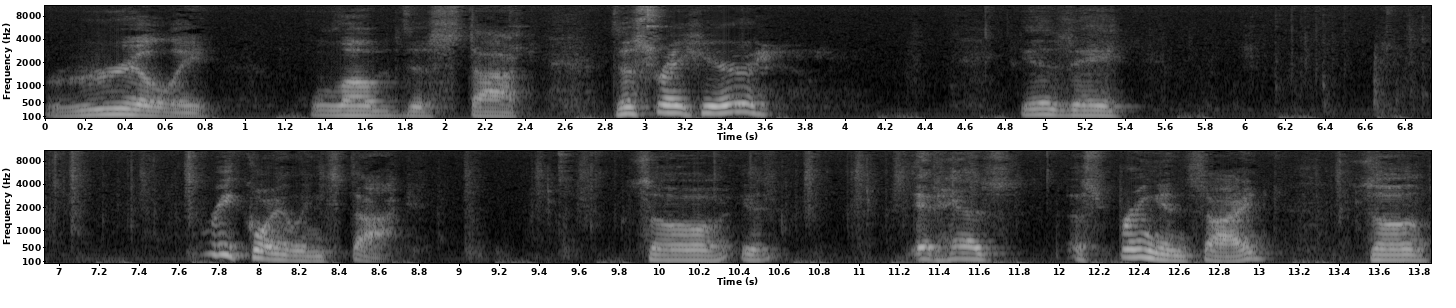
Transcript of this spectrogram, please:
really love this stock. This right here is a recoiling stock. So it it has a spring inside, so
